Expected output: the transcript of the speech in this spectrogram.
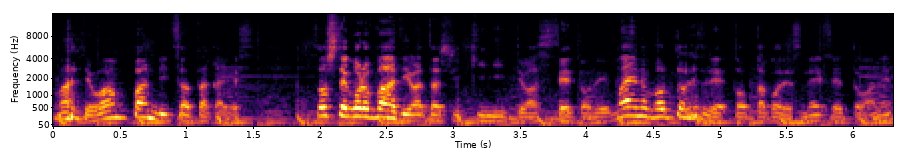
マジでワンパン率は高いです。そしてこのパーティー私気に入ってます。セットで。前のゴッドフェスで取った子ですね、セットはね。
